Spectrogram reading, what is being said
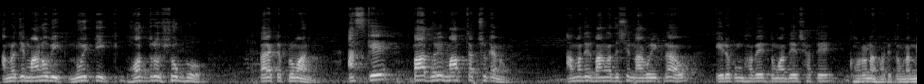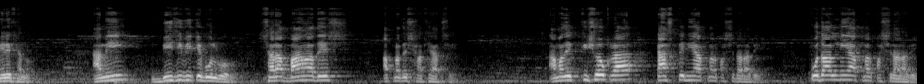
আমরা যে মানবিক, নৈতিক, ভদ্র, সভ্য, তার একটা প্রমাণ। আজকে পা ধরে মাপ চাচ্ছ কেন? আমাদের বাংলাদেশের নাগরিকরাও এরকমভাবে তোমাদের সাথে ঘটনা ঘটে, তোমরা মেরে ফেলো। আমি বিজিবিকে বলব, সারা বাংলাদেশ আপনাদের সাথে আছে। আমাদের কৃষকরা কাস্তে নিয়ে আপনার পাশে দাঁড়াবে, কোদাল নিয়ে আপনার পাশে দাঁড়াবে।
